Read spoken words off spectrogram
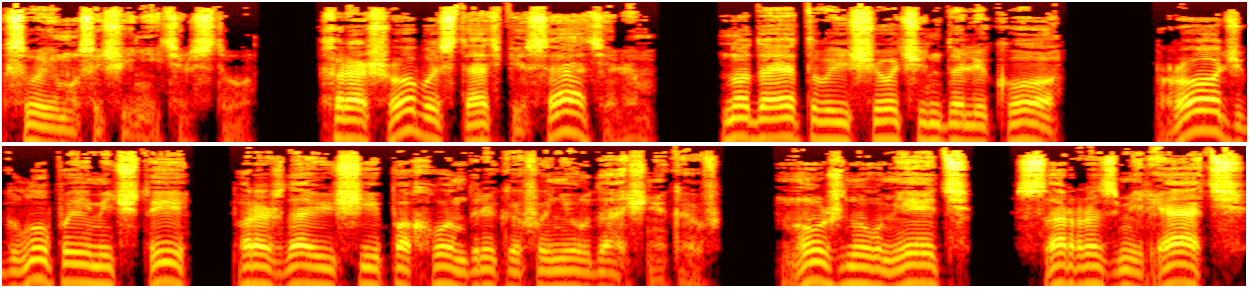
к своему сочинительству. Хорошо бы стать писателем, но до этого еще очень далеко. Прочь глупые мечты, порождающие похондриков и неудачников. Нужно уметь соразмерять.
